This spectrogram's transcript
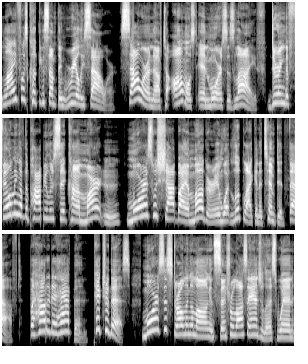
life was cooking something really sour. Sour enough to almost end Morris's life. During the filming of the popular sitcom Martin, Morris was shot by a mugger in what looked like an attempted theft. But how did it happen? Picture this Morris is strolling along in central Los Angeles when,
